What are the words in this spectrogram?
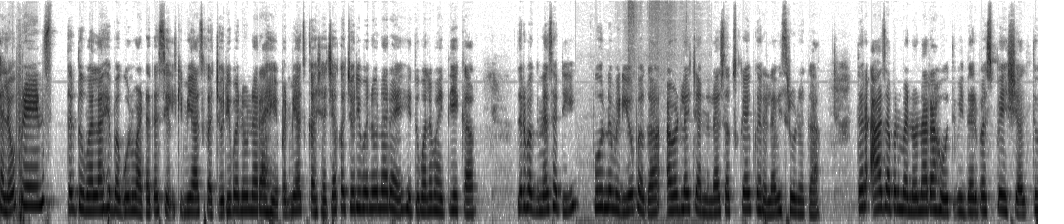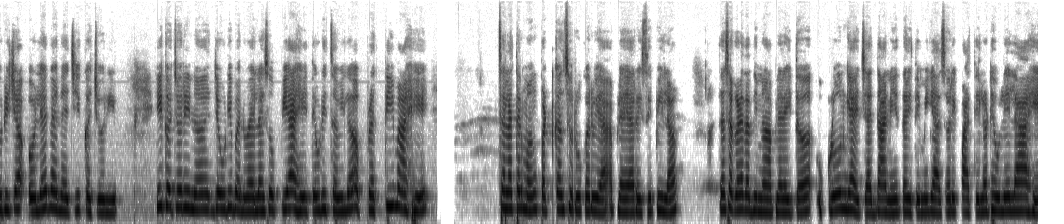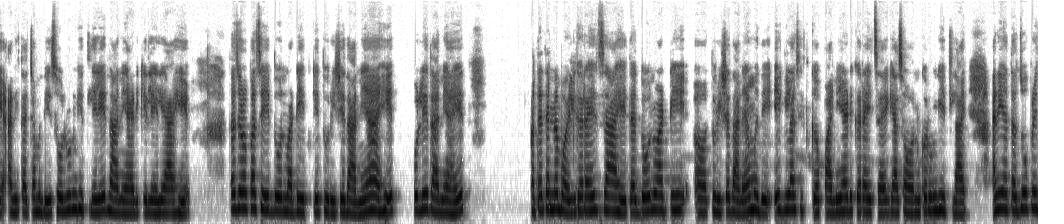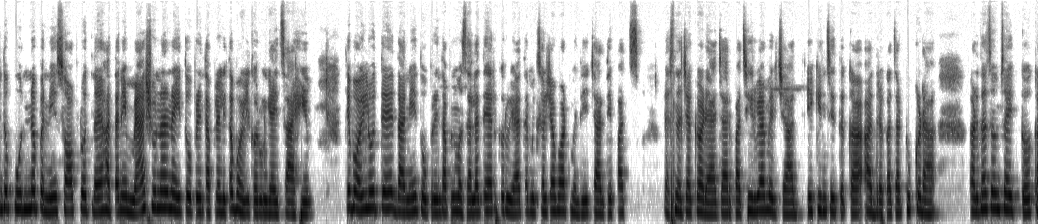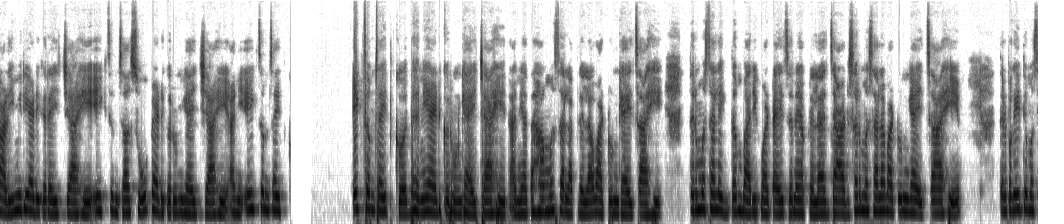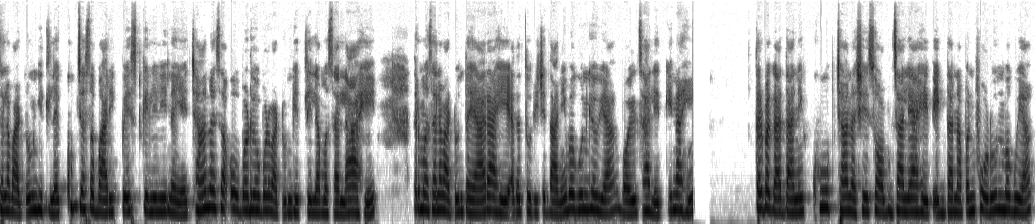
Hello friends तर तुम्हाला हे बघून वाटत असेल की मी आज कचोरी बनवणार आहे पण मी आज कशाच्या कचोरी बनवणार आहे हे तुम्हाला माहिती आहे का? जर बघण्यासाठी पूर्ण व्हिडिओ बघा आवडल्या चॅनलला सबस्क्राईब करायला विसरू नका. तर आज आपण बनवणार आहोत विदर्भ स्पेशल तुरीच्या ओल्या दाण्याची कचोरी. ही कचोरी ना जेवढी बनवायला सोपी आहे तेवढी चवीला अप्रतिम आहे. चला तर मग पटकन सुरू करूया आपल्या या रेसिपीला तर सगळ्यात आधी ना आपल्याला इथं उकळून घ्यायचे आहेत दाणे. तर इथे मी गॅसवर एक पातेलं ठेवलेलं आहे आणि त्याच्यामध्ये सोलून घेतलेले दाणे ॲड केलेले आहे. तर जवळपास हे दोन वाटी इतके तुरीचे दाणे आहेत ओले दाणे आहेत. आता त्यांना बॉईल करायचं आहे. तर दोन वाटी तुरीच्या दाण्यामध्ये एक ग्लास इतकं पाणी ॲड करायचं आहे. गॅस ऑन करून घेतला आहे. आणि आता जोपर्यंत पूर्णपणे सॉफ्ट होत नाही हाताने मॅश होणार नाही तोपर्यंत आपल्याला इथं बॉईल करून घ्यायचं आहे. ते बॉईल होते दाणे तोपर्यंत आपण मसाला तयार करूया. त्या मिक्सरच्या पॉटमध्ये चार ते पाच लसणाच्या कड्या चार पाच हिरव्या मिरच्या एक इंच इतका अद्रकाचा तुकडा अर्धा चमचा इतकं काळी मिरी ॲड करायची आहे एक चमचा सोप ॲड करून घ्यायची आहे आणि एक चमचा इतकं एक चमचा इतकं धने ॲड करून घ्यायचे आहेत आणि आता हा मसाला आपल्याला वाटून घ्यायचा आहे. तर मसाला एकदम बारीक वाटायचा नाही आपल्याला जाडसर मसाला वाटून घ्यायचा आहे. तर बघा इथे मसाला वाटून घेतलाय. खूप जास्त बारीक पेस्ट केलेली नाही आहे छान असा ओबडधोबड वाटून घेतलेला मसाला आहे. तर मसाला वाटून तयार आहे. आता तुरीचे दाणे बघून घेऊया. बॉईल झालेत की नाही? तर बघा दाणे खूप छान असे सॉफ्ट झाले आहेत. एक दाणा आपण फोडून बघूया.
